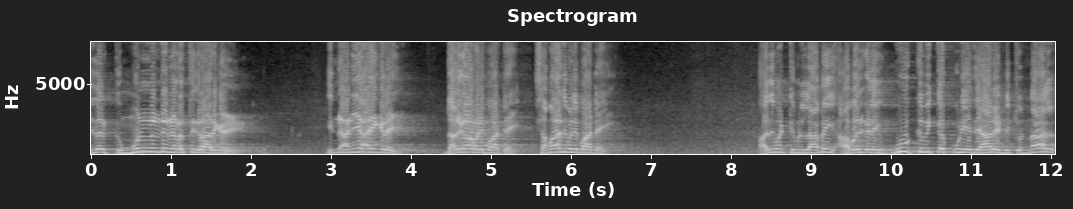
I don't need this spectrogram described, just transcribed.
இதற்கு முன்னின்று நடத்துகிறார்கள். இந்த அநியாயங்களை தர்கா வழிபாட்டை சமாதி வழிபாட்டை அது மட்டுமில்லாமல் அவர்களை ஊக்குவிக்கக்கூடியது யார் என்று சொன்னால்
